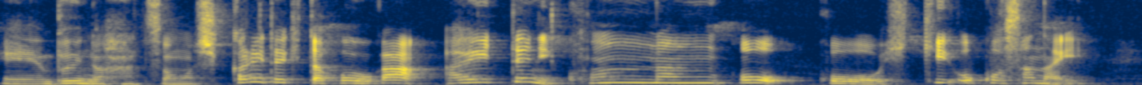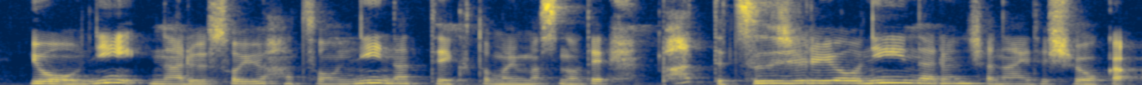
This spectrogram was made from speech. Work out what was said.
えー、V の発音をしっかりできた方が相手に混乱をこう引き起こさないようになるそういう発音になっていくと思いますのでパッて通じるようになるんじゃないでしょうか、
